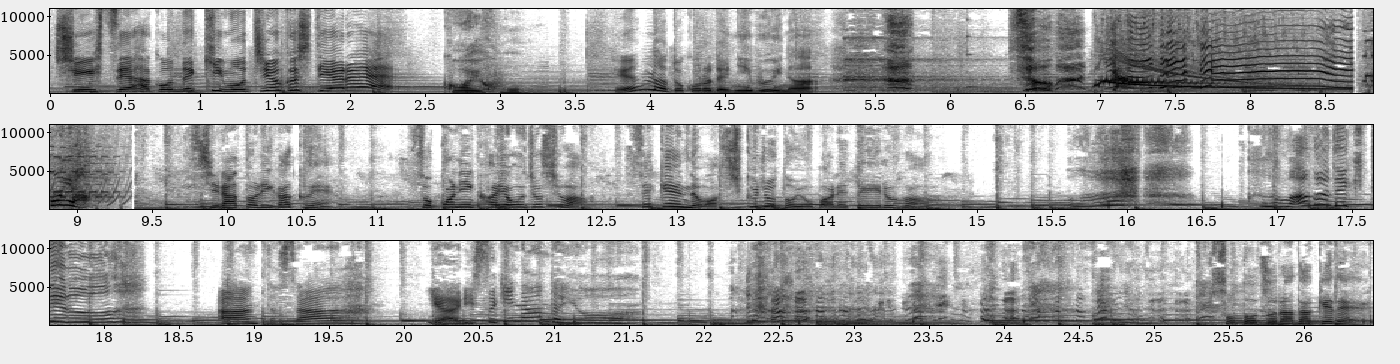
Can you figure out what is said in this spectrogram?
寝室へ運んで気持ちよくしてやれ。解放。変なところで鈍いな。そや白鳥学園そこに通う女子は世間では淑女と呼ばれているが。クマができてる。あんたさやりすぎなんだよ。外面だけで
